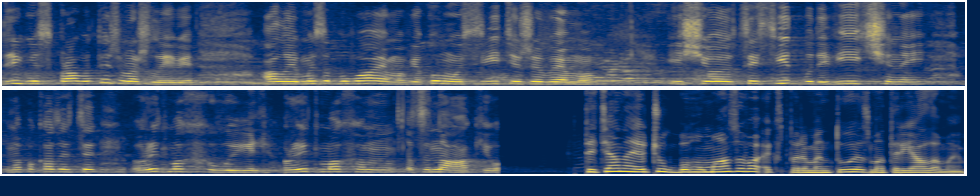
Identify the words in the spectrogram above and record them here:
Дрібні справи теж важливі, але ми забуваємо, в якому світі живемо, і що цей світ буде вічний. Вона показується в ритмах хвиль, в ритмах знаків. Тетяна Ячук Богомазова експериментує з матеріалами.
